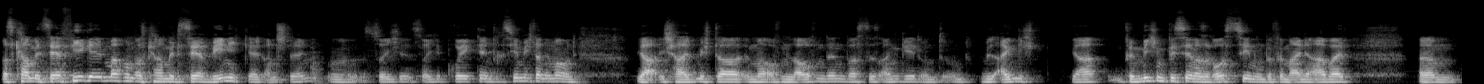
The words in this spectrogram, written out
was kann man mit sehr viel Geld machen und was kann man mit sehr wenig Geld anstellen. Äh, solche, solche Projekte interessieren mich dann immer und ja, ich halte mich da immer auf dem Laufenden, was das angeht und, und will eigentlich ja für mich ein bisschen was rausziehen oder für meine Arbeit, ähm,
